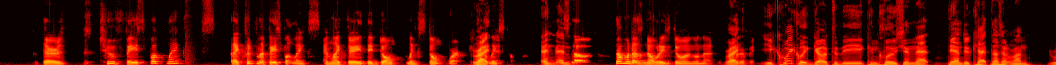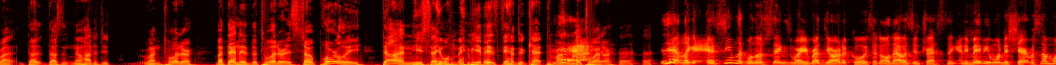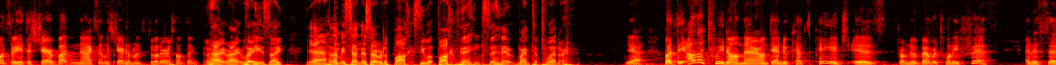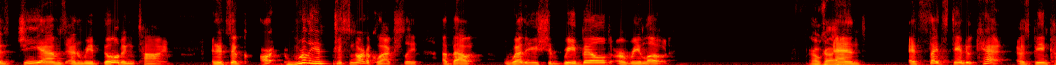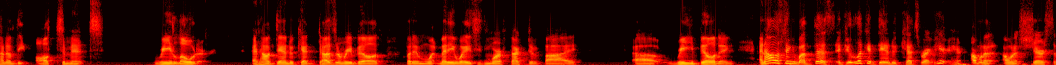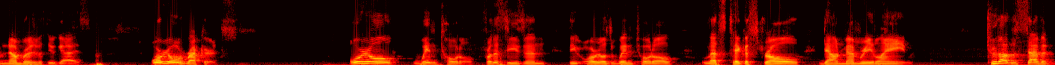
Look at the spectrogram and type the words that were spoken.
there's two Facebook links. And I clicked on the Facebook links, and like they they don't links don't work. The Right. links don't And work. and so someone doesn't know what he's doing on that right, you quickly go to the conclusion that Dan Duquette doesn't run run do, doesn't know how to do run Twitter. But then the Twitter is so poorly done, you say, well, maybe it is Dan Duquette to run Yeah. the Twitter. Yeah, like it, seemed like one of those things where he read the article, he said, "Oh, that was interesting," and he maybe wanted to share it with someone, so he hit the share button and accidentally shared it on his Twitter or something. Right, right. Where he's like, yeah, let me send this over to Buck, see what Buck thinks, and it went to Twitter. Yeah, but the other tweet on there on Dan Duquette's page is from November 25th, and it says GMs and rebuilding time, and it's a really interesting article actually about whether you should rebuild or reload. Okay. And it cites Dan Duquette as being kind of the ultimate reloader and how Dan Duquette doesn't rebuild, but in many ways he's more effective by uh, rebuilding. And I was thinking about this. If you look at Dan Duquette's record, here, here I want to I want to share some numbers with you guys. Oriole records. Oriole win total for the season. The Orioles win total. Let's take a stroll down memory lane. 2007,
